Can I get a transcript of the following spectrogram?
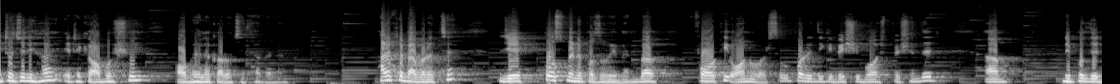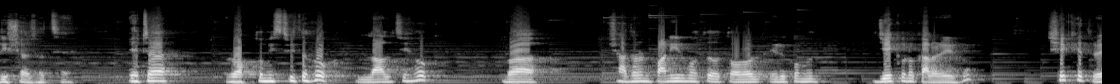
এটা যদি হয়, এটাকে অবশ্যই অবহেলা করা উচিত হবে না। আরেকটা ব্যাপার হচ্ছে যে পোস্ট মেনোপজ উইমেন বা ফর্টি অনওয়ার্ডস উপরের দিকে বেশি বয়স পেশেন্টদের নিপল দিয়ে ডিসচার্জ হচ্ছে। এটা রক্ত মিশ্রিত হোক, লালচে হোক বা সাধারণ পানির মতো তরল এরকম যে কোনো কালারের হোক, সেক্ষেত্রে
